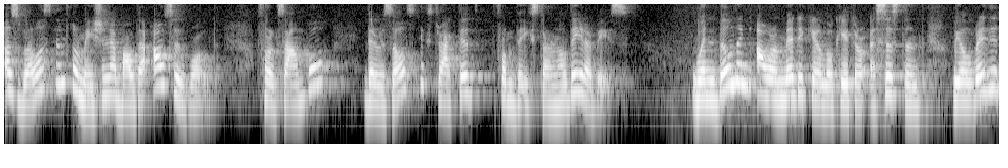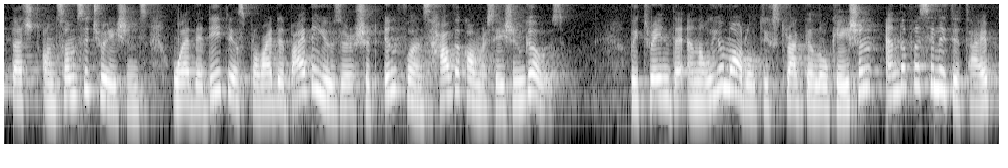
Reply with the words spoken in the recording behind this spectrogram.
as well as information about the outside world, for example, the results extracted from the external database. When building our Medicare Locator Assistant, we already touched on some situations where the details provided by the user should influence how the conversation goes. We trained the NLU model to extract the location and the facility type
